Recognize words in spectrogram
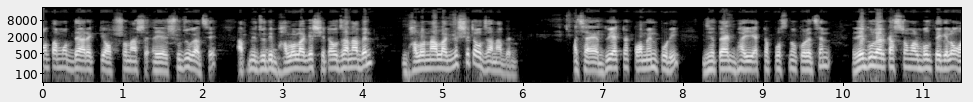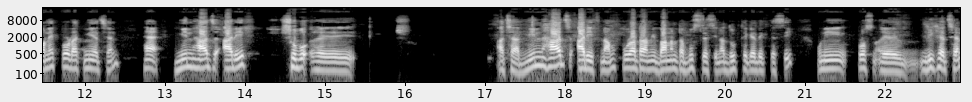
মতামত দেওয়ার একটি অপশন আসে সুযোগ আছে। আপনি যদি ভালো লাগে সেটাও জানাবেন, ভালো না লাগলে সেটাও জানাবেন। আচ্ছা দুই একটা কমেন্ট পড়ি। যেহেতু এক ভাই একটা প্রশ্ন করেছেন রেগুলার কাস্টমার বলতে গেলে অনেক প্রোডাক্ট নিয়েছেন। হ্যাঁ মিনহাজ আরিফ শুভ আচ্ছা মিনহাজ আরিফ নাম, পুরাটা আমি বানানটা বুঝতেছি না, দূর থেকে দেখতেছি। উনি প্রশ্ন লিখেছেন,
